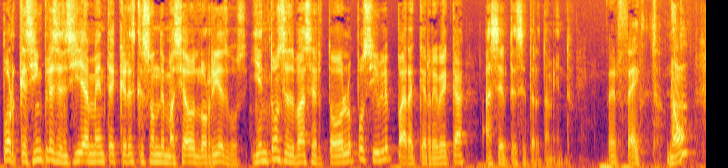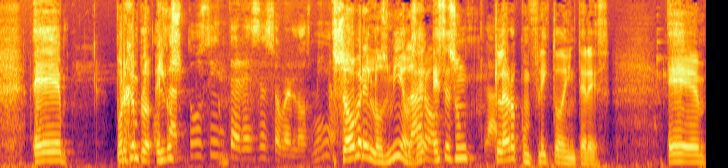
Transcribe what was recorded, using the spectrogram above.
porque simple y sencillamente crees que son demasiados los riesgos. Y entonces va a hacer todo lo posible para que Rebeca acepte ese tratamiento. Perfecto. ¿No? Eh, por ejemplo, el uso- tus intereses sobre los míos. sobre los míos. Claro. ¿eh? Ese es un claro. conflicto de interés. Eh,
